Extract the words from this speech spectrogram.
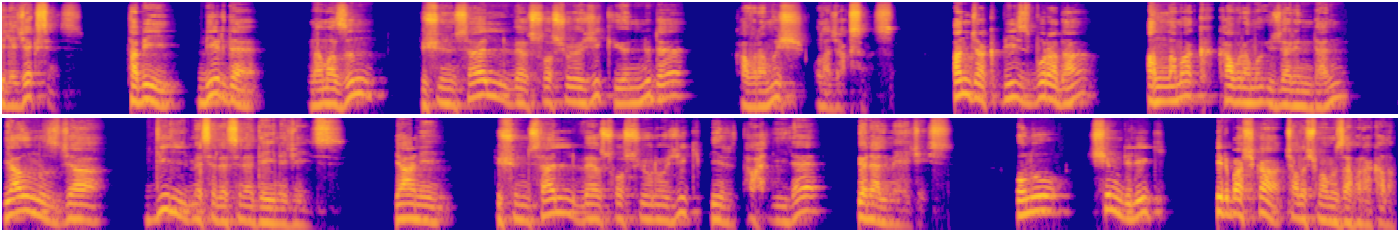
bileceksiniz. Tabii bir de namazın düşünsel ve sosyolojik yönünü de kavramış olacaksınız. Ancak biz burada anlamak kavramı üzerinden yalnızca dil meselesine değineceğiz. Yani düşünsel ve sosyolojik bir tahlile yönelmeyeceğiz. Onu şimdilik bir başka çalışmamıza bırakalım.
